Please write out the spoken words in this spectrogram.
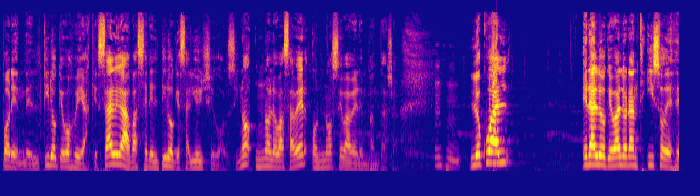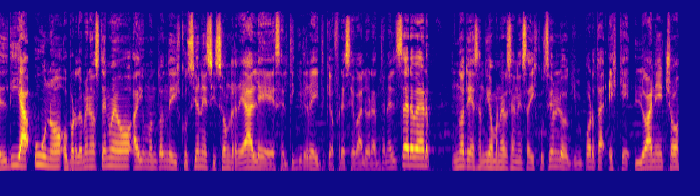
por ende, el tiro que vos veas que salga va a ser el tiro que salió y llegó. Si no, no lo vas a ver o no se va a ver en pantalla. Lo cual era algo que Valorant hizo desde el día 1, o por lo menos de nuevo, hay un montón de discusiones si son reales el tick rate que ofrece Valorant en el server no tiene sentido ponerse en esa discusión, lo que importa es que lo han hecho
